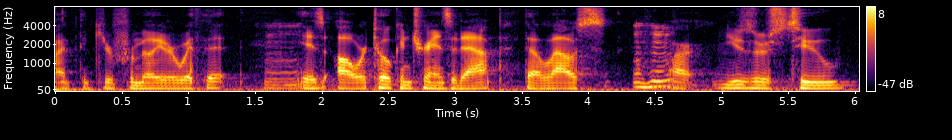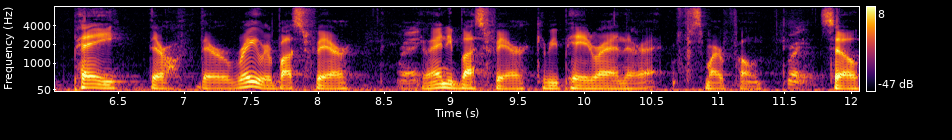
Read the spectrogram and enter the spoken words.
I think you're familiar with it, Mm-hmm. is our token transit app that allows our users to pay their, their regular bus fare. Right. You know, any bus fare can be paid right on their smartphone. Right. So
